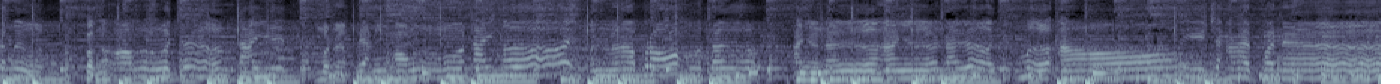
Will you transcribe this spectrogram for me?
ទឹកបងអង្គជើងដៃមិនពាក់អង្គដៃអើយមិនព្រមទៅអញនៅអញនៅមើលអោយឆ្អែតផ្នែក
